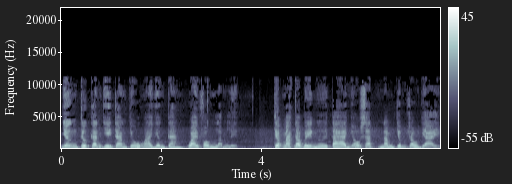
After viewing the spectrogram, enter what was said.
Nhưng trước cảnh vị trang chủ Mai Dân Trang, hoài phong lẫm liệt, chớp mắt đã bị người ta nhổ sạch năm chùm râu dài.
